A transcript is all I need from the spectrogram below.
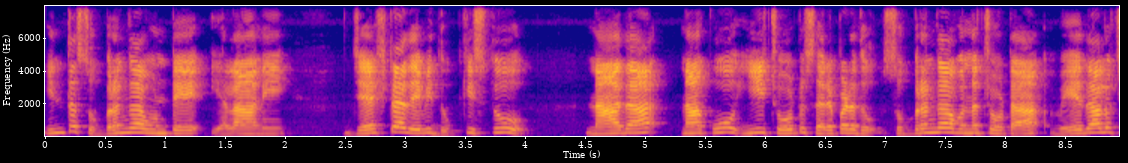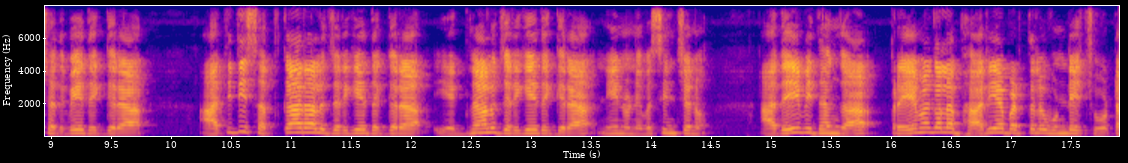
ఇంత శుభ్రంగా ఉంటే ఎలా అని జ్యేష్ఠాదేవి దుఃఖిస్తూ నాదా నాకు ఈ చోటు సరిపడదు. శుభ్రంగా ఉన్న చోట వేదాలు చదివే దగ్గర అతిథి సత్కారాలు జరిగే దగ్గర యజ్ఞాలు జరిగే దగ్గర నేను నివసించను. అదేవిధంగా ప్రేమగల భార్యాభర్తలు ఉండే చోట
